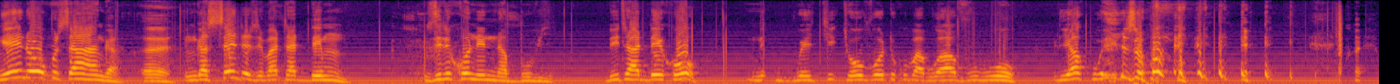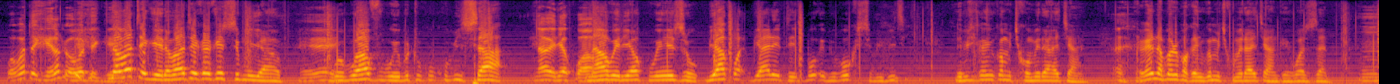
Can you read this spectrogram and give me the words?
ngenda okusanga Eh. nga sente zebataddemu ziriko nenabbubi bweki- kyova otukuba bwavu bwo lyakwezo wabategeera nabategeera bateekako essimu yaabwe Eh. bwe bwavu bwe butukukubisa naawe lyakwezo byakwa- byaleeta ebibokisi bibiri nebikanyuka mu kikomera kyange kakati nabano bakanyuka mu kikomera kyange ewazana Mm.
